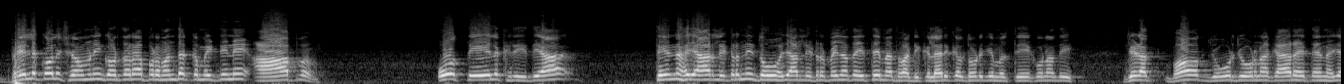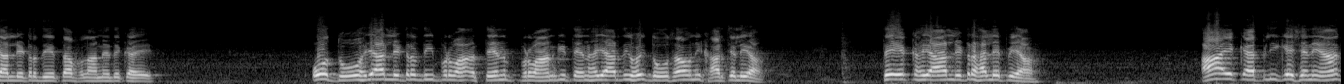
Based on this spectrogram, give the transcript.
ਬਿਲਕੁਲ ਸ਼੍ਰੋਮਣੀ ਗੁਰਦੁਆਰਾ ਪ੍ਰਬੰਧਕ ਕਮੇਟੀ ਨੇ ਆਪ ਉਹ ਤੇਲ ਖਰੀਦਿਆ 3000 ਲੀਟਰ ਨਹੀਂ 2000 ਲੀਟਰ ਪਹਿਲਾਂ ਤਾਂ ਇੱਥੇ ਮੈਂ ਤੁਹਾਡੀ ਕਲੈਰੀਕਲ ਥੋੜੀ ਜਿਹੀ ਮਿਸਟੇਕ ਉਹਨਾਂ ਦੀ ਜਿਹੜਾ ਬਹੁਤ ਜ਼ੋਰ ਜ਼ੋਰ ਨਾਲ ਕਹਿ ਰਹੇ 3000 ਲੀਟਰ ਦੇਤਾ ਫਲਾਣੇ ਦੇ ਕਹੇ। ਉਹ 2000 ਲੀਟਰ ਦੀ ਪ੍ਰਵਾ- ਤਿੰਨ ਪ੍ਰਵਾਨਗੀ 3000 ਦੀ ਹੋਈ 200 ਉਹਨੇ ਖਰਚ ਲਿਆ। ਤੇ 1000 ਲੀਟਰ ਹਾਲੇ ਪਿਆ। ਆ ਇੱਕ ਐਪਲੀਕੇਸ਼ਨ ਆ,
